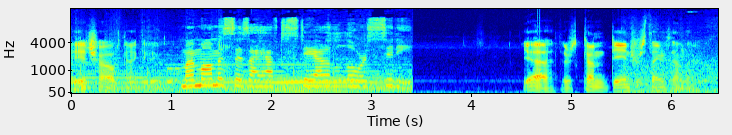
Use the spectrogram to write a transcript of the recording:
Hey, a child, can I get you? My mama says I have to stay out of the lower city. Yeah, there's kind of dangerous things down there.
